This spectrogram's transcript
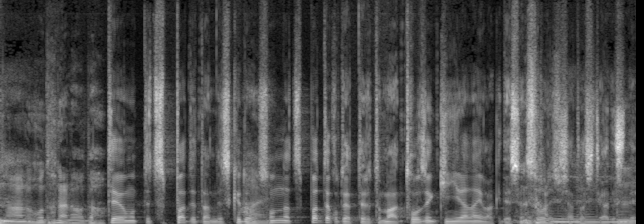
なるほどなるほど。っ。て思って突っ張ってたんですけど、はい。そんな突っ張ったことやってると、まあ、当然気に入らないわけですよね、管理者としてはですね、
